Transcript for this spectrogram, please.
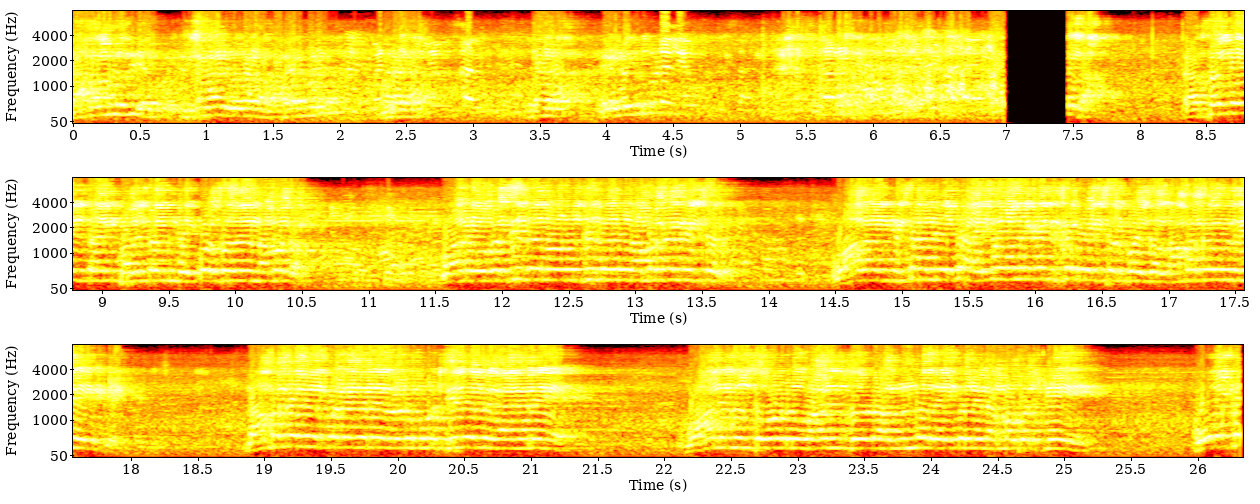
చాలా మంది కృష్ణగారు ఉన్నాడా మరెప్పుడు ఉన్నాడా కష్టం చేయడానికి ఫలితం ఎక్కువ వస్తుందని నమ్మకం. వారు ఒక సీజన్ రెండు సీజన్ నమ్మకంగా ఇస్తారు వాళ్ళకి కిసాన్ చేస్తే ఐదు వందలకే తీసుకుపోయిస్తారు పైసలు. నమ్మకం ఏంటి నమ్మకం ఏర్పడంగానే రెండు మూడు సీజన్లు కాగానే వాళ్ళు చూసేవాడు వాళ్ళు చూడు అందరు రైతుల్ని నమ్మబట్టి కోట్ల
